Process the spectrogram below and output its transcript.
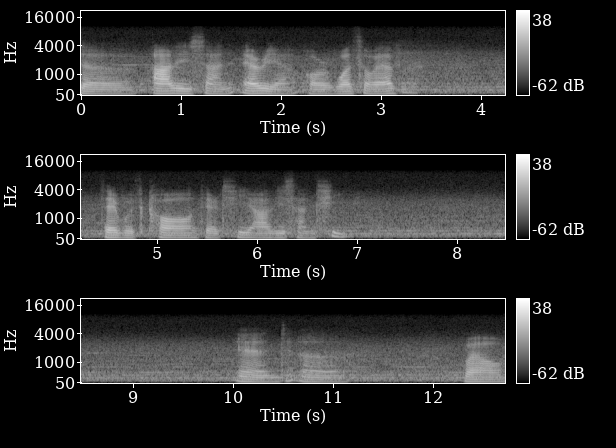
the Ali Shan area or whatsoever, they would call their tea Ali Shan tea and uh, well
